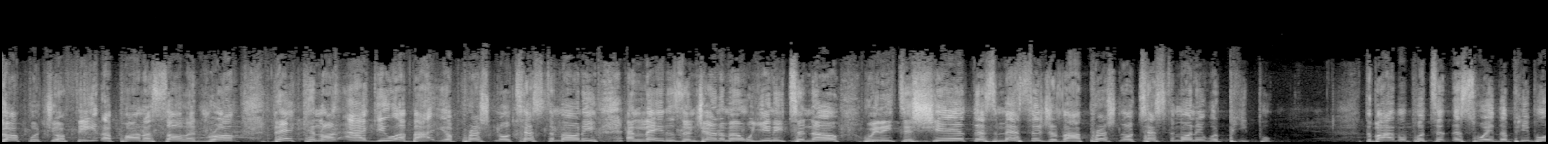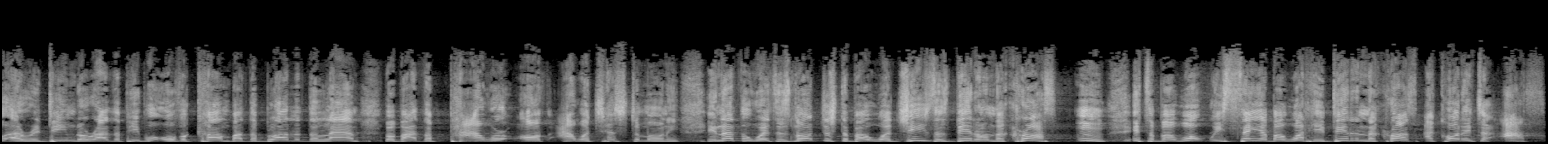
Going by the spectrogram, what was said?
God put your feet upon a solid rock. They cannot argue about your personal testimony. And ladies and gentlemen, you need to know we need to share this message of our personal testimony with people. The Bible puts it this way the people are redeemed, or rather, people overcome by the blood of the Lamb, but by the power of our testimony. In other words, it's not just about what Jesus did on the cross, mm, it's about what we say about what he did on the cross according to us,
